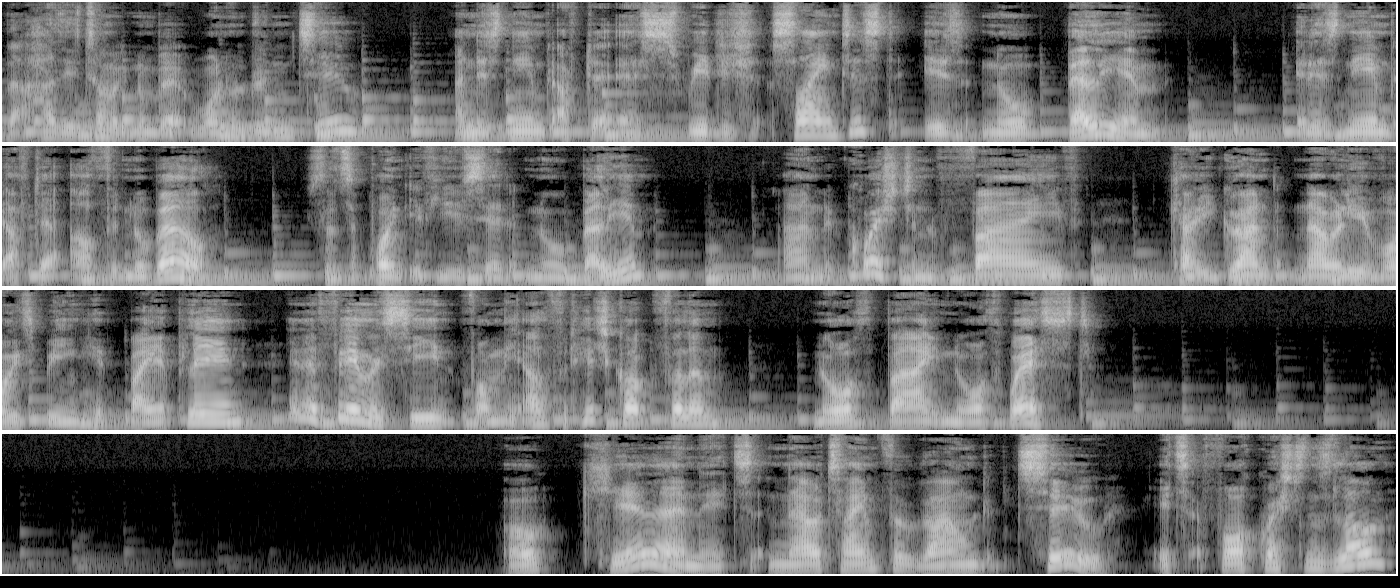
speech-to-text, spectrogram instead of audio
that has atomic number 102 and is named after a Swedish scientist is nobelium. It is named after Alfred Nobel, so it's a point if you said nobelium. And question 5. Cary Grant narrowly avoids being hit by a plane in a famous scene from the Alfred Hitchcock film North by Northwest. Okay then, it's now time for round two. It's four questions long,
